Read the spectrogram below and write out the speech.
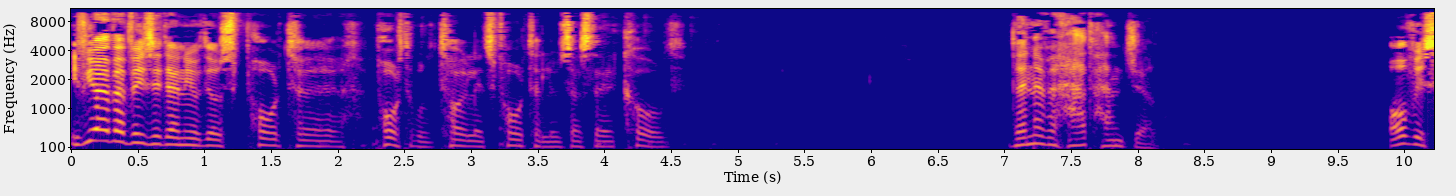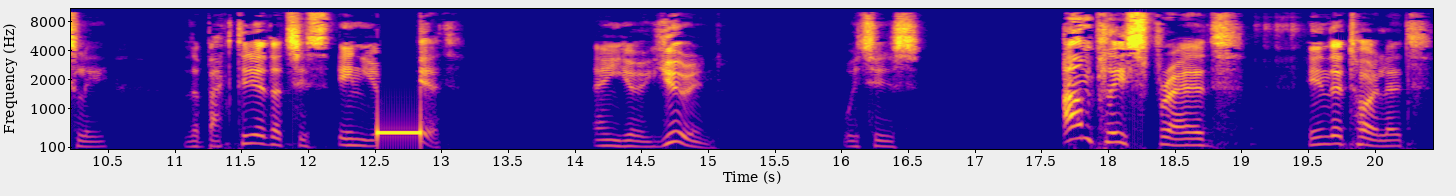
If you ever visit any of those port, uh, portable toilets, portaloos as they're called, they never had hand gel. Obviously, the bacteria that is in your shit and your urine which is amply spread in the toilet,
